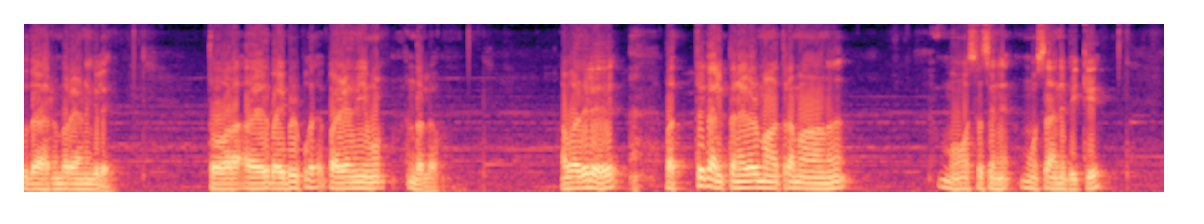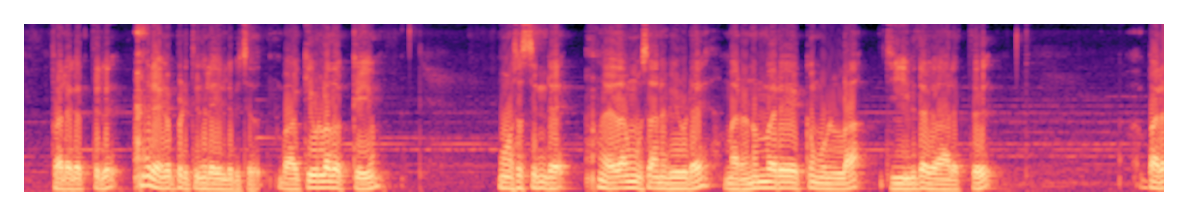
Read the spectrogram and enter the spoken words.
ഉദാഹരണം പറയുകയാണെങ്കിൽ തോറ അതായത് ബൈബിൾ പഴയ നിയമം ഉണ്ടല്ലോ. അപ്പോൾ അതിൽ പത്ത് കൽപ്പനകൾ മാത്രമാണ് മോസസിന് മൂസാ നബിക്ക് ഫലകത്തിൽ രേഖപ്പെടുത്തിയ നിലയിൽ ലഭിച്ചത്. ബാക്കിയുള്ളതൊക്കെയും മോസസിന്റെ അതായത് മൂസാ നബിയുടെ മരണം വരേക്കുമുള്ള ജീവിതകാലത്ത് പല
